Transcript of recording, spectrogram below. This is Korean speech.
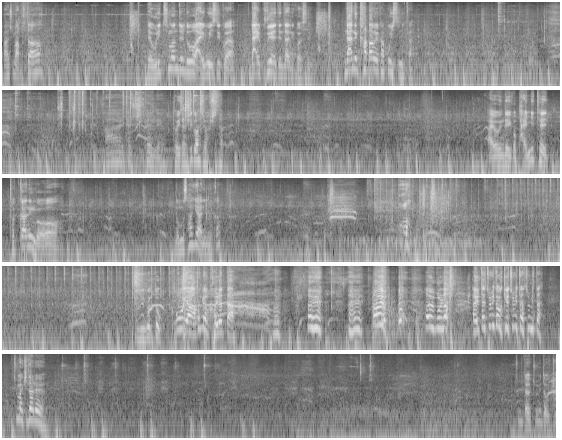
아좀 아프다. 네 우리 팀원들도 알고 있을 거야. 날 구해야 된다는 것을. 나는 가방을 갖고 있으니까 실패했네 더 이상 시도하지 맙시다 아유 근데 이거 발밑에 덧 까는 거 너무 사기 아닙니까? 이거 또 오야 한 명 걸렸다. 아, 아유 아유 아유 아유 몰라. 아 일단 좀 이따 올게요. 좀 이따 좀 이따. 좀만 기다려요. 이따 좀 이따 올게.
